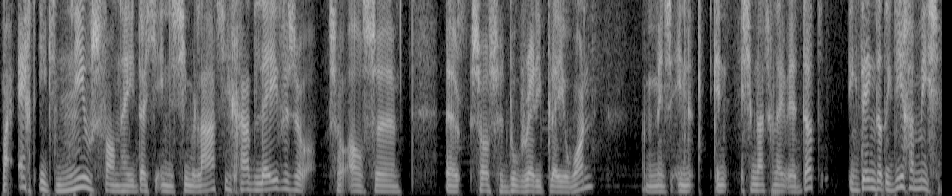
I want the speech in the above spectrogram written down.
Maar echt iets nieuws van hey, dat je in een simulatie gaat leven, zo, zoals, eh, eh, zoals het boek Ready Player One. Mensen in, in simulatie gaan leven. Dat, ik denk dat ik die ga missen.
